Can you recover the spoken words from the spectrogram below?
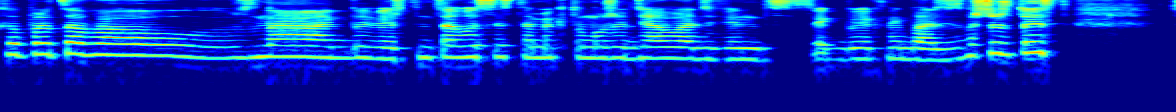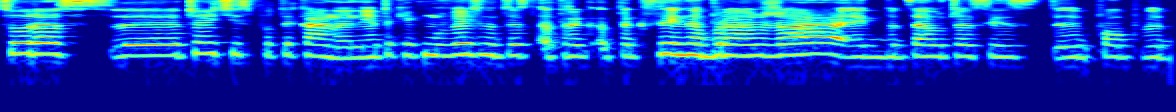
kto pracował, zna jakby wiesz, ten cały system, jak to może działać, więc jakby jak najbardziej. Zwłaszcza, że to jest coraz częściej spotykane, nie? Tak jak mówiłeś, no to jest atrakcyjna branża, jakby cały czas jest popyt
